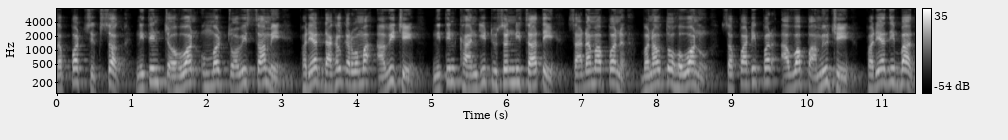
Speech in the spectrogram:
લપટ શિક્ષક નીતિન ચૌહાણ ઉંમર ચોવીસ સામે ફરિયાદ દાખલ કરવામાં આવી છે. નીતિન ખાનગી ટ્યુશનની સાથે શાળામાં પણ ભણાવતો હોવાનું સપાટી પર આવવા પામ્યું છે. ફરિયાદી બાદ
